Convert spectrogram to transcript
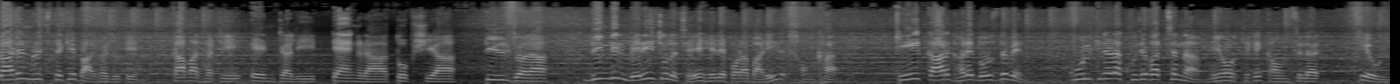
গার্ডেন ব্রিজ থেকে বাঘা যতীন কামারহাটি এন্টালি ট্যাংরা তোপসিয়া তিলজরা দিন দিন বেড়েই চলেছে হেলে পড়া বাড়ির সংখ্যা। কে কার ঘরে দোষ দেবেন? কুল কিনারা খুঁজে পাচ্ছেন না। মেয়র থেকে কাউন্সিলর কেউই।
